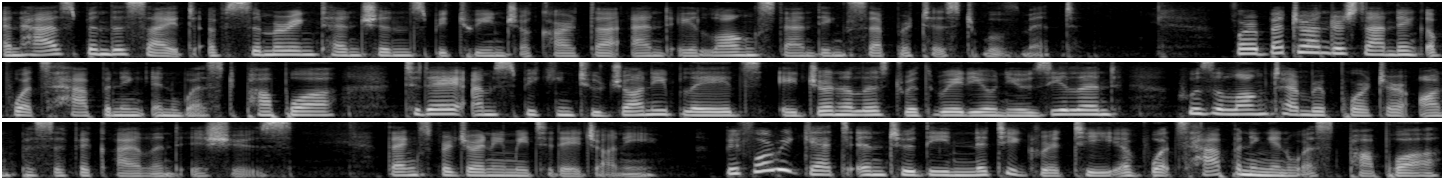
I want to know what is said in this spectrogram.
and has been the site of simmering tensions between Jakarta and a long standing separatist movement. For a better understanding of what's happening in West Papua, today I'm speaking to Johnny Blades, a journalist with Radio New Zealand who is a longtime reporter on Pacific Island issues. Thanks for joining me today, Johnny. Before we get into the nitty gritty of what's happening in West Papua,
